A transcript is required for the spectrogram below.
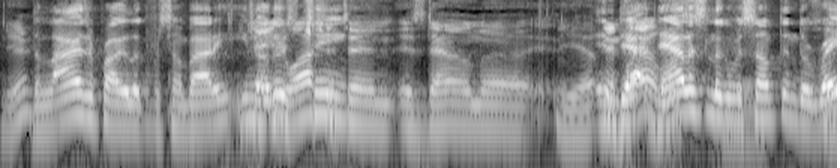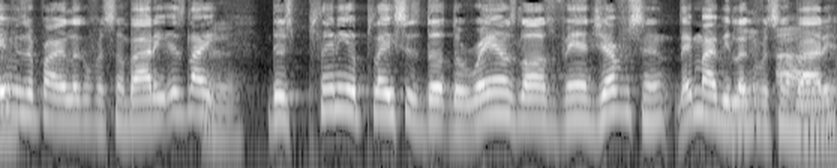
Yeah. the Lions are probably looking for somebody. You know, there's Washington teams. is down. Uh, Yep. in And Da- Dallas, Dallas. looking for something. The Ravens are probably looking for somebody. It's like Yeah. there's plenty of places. The the Rams lost Van Jefferson. They might be looking for somebody. Oh,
